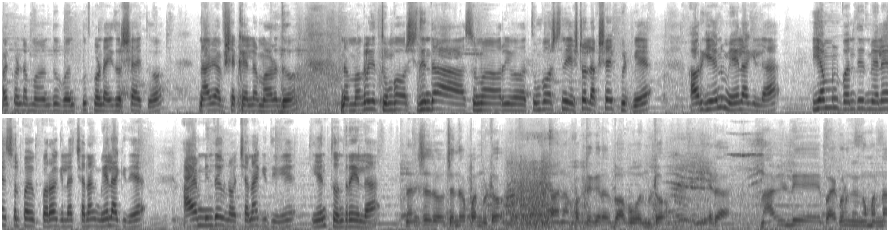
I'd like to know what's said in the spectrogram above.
ಬೈಕೊಂಡಮ್ಮ ಅಂದು ಬಂದು ಕೂತ್ಕೊಂಡು ಐದು ವರ್ಷ ಆಯಿತು. ನಾವೇ ಅಭಿಷೇಕ ಎಲ್ಲ ಮಾಡೋದು. ನಮ್ಮ ಮಗಳಿಗೆ ತುಂಬ ವರ್ಷದಿಂದ ಸುಮಾರು ತುಂಬ ವರ್ಷದಿಂದ ಎಷ್ಟೋ ಲಕ್ಷ ಇಟ್ಬಿಟ್ವಿ. ಅವ್ರಿಗೇನು ಮೇಲಾಗಿಲ್ಲ. ಈ ಅಮ್ಮನ ಬಂದಿದ ಮೇಲೆ ಸ್ವಲ್ಪ ಪರವಾಗಿಲ್ಲ, ಚೆನ್ನಾಗಿ ಮೇಲಾಗಿದೆ. ಆ ಇವಾಗ ನಾವು ಚೆನ್ನಾಗಿದ್ದೀವಿ, ಏನು ತೊಂದರೆ ಇಲ್ಲ. ನನ್ನ ಹೆಸರು ಚಂದ್ರಪ್ಪ ಅಂದ್ಬಿಟ್ಟು ನಮ್ಮ ಪಕ್ಕದಾಗಿರೋದು ಬಾಬು ಅಂದ್ಬಿಟ್ಟು, ಆಯ್ತಾ? ನಾವಿಲ್ಲಿ ಬಾಯ್ಕೊಂಡು ಗಂಗಮ್ಮನ್ನ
